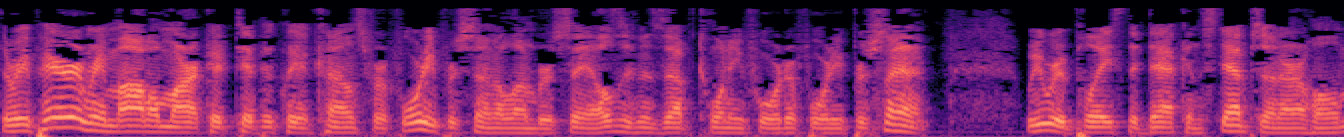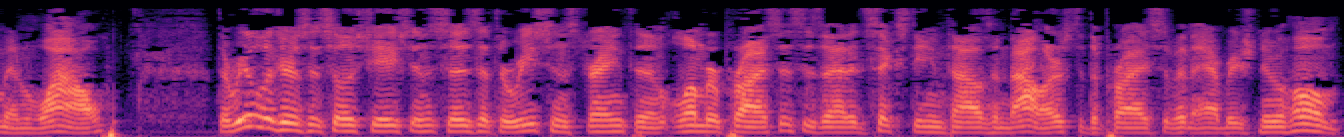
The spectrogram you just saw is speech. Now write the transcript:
The repair and remodel market typically accounts for 40% of lumber sales and is up 24 to 40%. We replaced the deck and steps on our home and wow. The Realtors Association says that the recent strength in lumber prices has added $16,000 to the price of an average new home.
